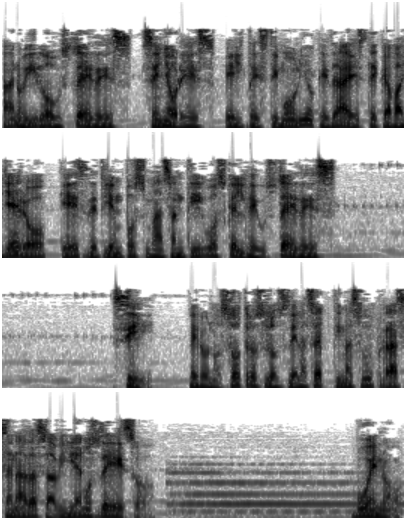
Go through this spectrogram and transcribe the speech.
¿Han oído ustedes, señores, el testimonio que da este caballero, que es de tiempos más antiguos que el de ustedes? Sí. Pero nosotros los de la séptima subraza nada sabíamos de eso. Bueno,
